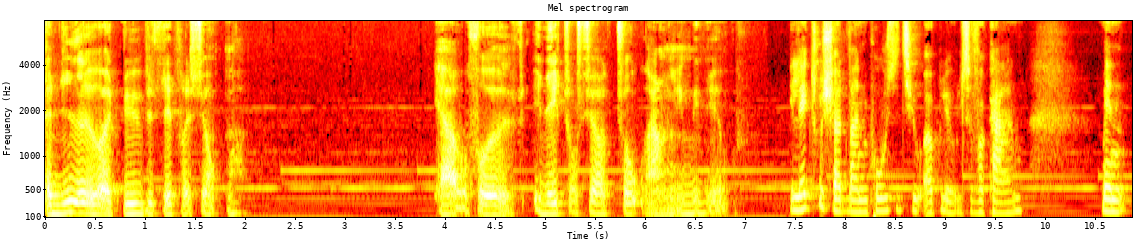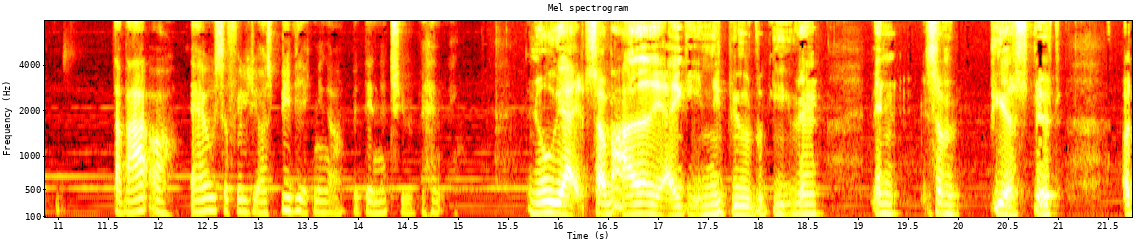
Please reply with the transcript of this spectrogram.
Jeg lider jo af dybe depressioner. Jeg har jo fået elektrochok to gange i mit liv. Elektrochok var en positiv oplevelse for Karen, men der var og er jo selvfølgelig også bivirkninger ved denne type behandling. Nu er jeg så meget, jeg er ikke inde i biologi, vel? men som bliver stødt. Og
